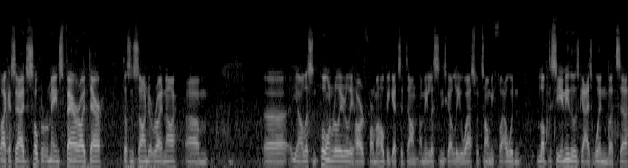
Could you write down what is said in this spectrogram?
like I said, I just hope it remains fair out there. Doesn't sound it right now. Um, uh, you know, listen, pulling really, really hard for him. I hope he gets it done. I mean, listen, he's got Lee Westwood Tommy Fleetwood. I wouldn't love to see any of those guys win, but uh,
